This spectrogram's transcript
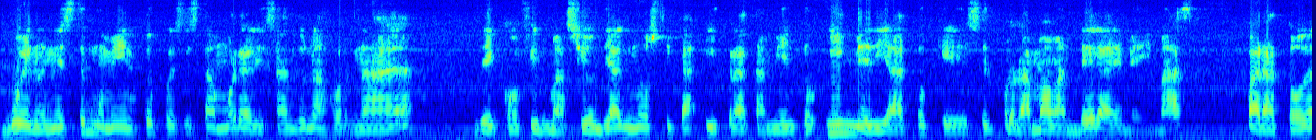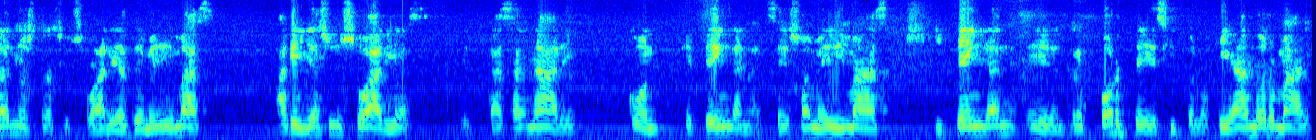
Bueno, en este momento pues estamos realizando una jornada de confirmación diagnóstica y tratamiento inmediato, que es el programa bandera de Medimás para todas nuestras usuarias de Medimás. Aquellas usuarias de Casanare con, que tengan acceso a Medimás y tengan el reporte de citología anormal,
